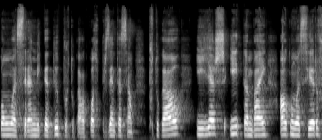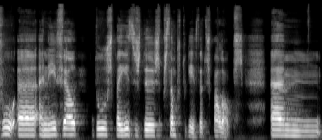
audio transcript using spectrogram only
com a Cerâmica de Portugal, com a representação Portugal, ilhas e também algum acervo uh, a nível dos países de expressão portuguesa, dos PALOPs. Um,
